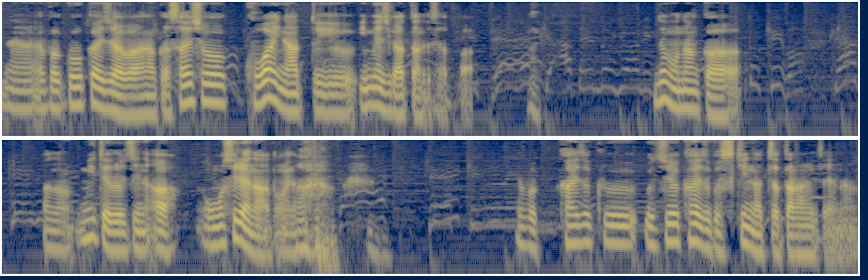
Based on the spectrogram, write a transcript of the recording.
ねやっぱ豪快ジャーはなんか最初怖いなというイメージがあったんですよ、やっぱ。はいでもなんか、あの、見てるうちに、あ、面白いなと思いながら。やっぱ海賊、宇宙海賊好きになっちゃったな、みたいな。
